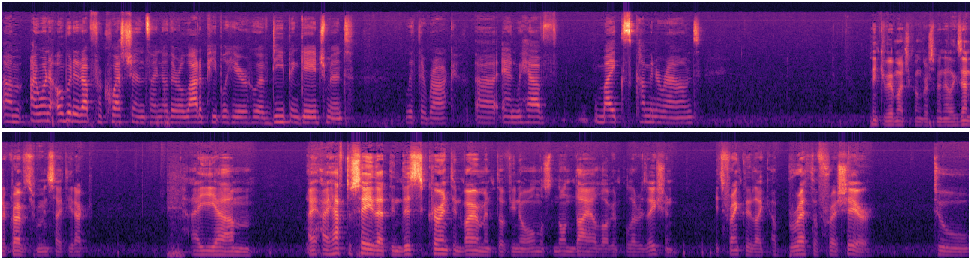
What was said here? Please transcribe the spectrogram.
Um, I want to open it up for questions. I know there are a lot of people here who have deep engagement with Iraq, uh, and we have mics coming around. Thank you very much, Congressman. Alexander Kravitz from Inside Iraq. I, um, I, I have to say that in this current environment of, you know, almost non-dialogue and polarization, it's frankly like a breath of fresh air to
